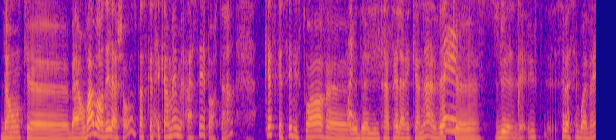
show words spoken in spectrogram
Donc, ben, on va aborder la chose parce que c'est quand même assez important. Qu'est-ce que c'est l'histoire euh, de l'Ultra Trail Aricana avec euh, Sébastien Boivin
